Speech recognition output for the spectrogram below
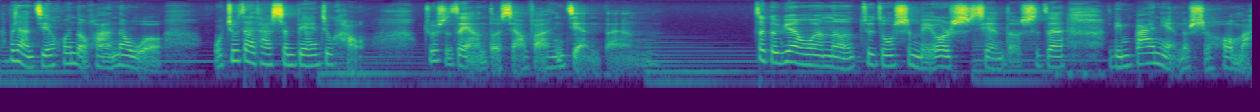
他不想结婚的话，那我我就在他身边就好。就是这样的想法很简单，这个愿望呢，最终是没有实现的，是在零八年的时候嘛。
